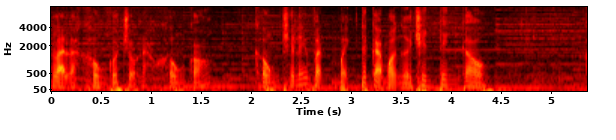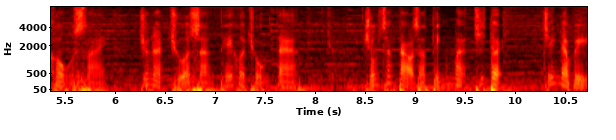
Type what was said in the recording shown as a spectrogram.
lại là không có chỗ nào không có khống chế lấy vận mệnh tất cả mọi người trên tinh cầu. Không sai, chúng là chúa sáng thế của chúng ta. Chúng sáng tạo ra tính mạng trí tuệ, chính là vì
